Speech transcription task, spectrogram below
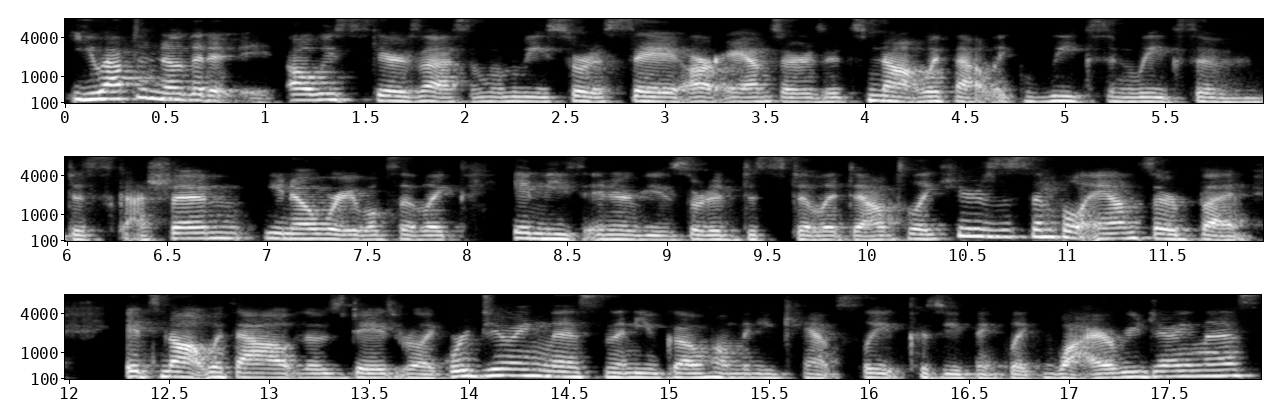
you have to know that it, it, always scares us. And when we sort of say our answers, it's not without like weeks and weeks of discussion. You know, we're able to like in these interviews sort of distill it down to like, here's a simple answer, but it's not without those days where like we're doing this and then you go home and you can't sleep because you think like, why are we doing this?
